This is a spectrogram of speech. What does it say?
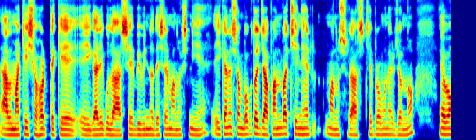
আলমাটি শহর থেকে এই গাড়িগুলো আসে বিভিন্ন দেশের মানুষ নিয়ে। এইখানে সম্ভবত জাপান বা চীনের মানুষরা আসছে ভ্রমণের জন্য এবং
